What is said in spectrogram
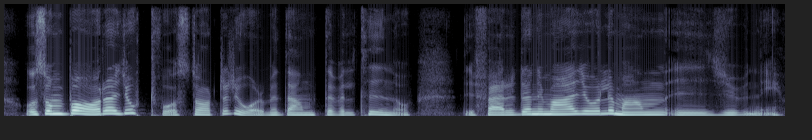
och som bara gjort två starter i år med Dante Veltino, i Färden i maj och Le Mans i juni.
